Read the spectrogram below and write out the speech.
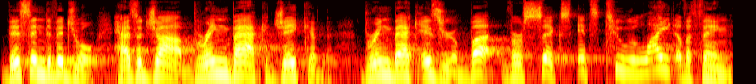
This individual has a job bring back Jacob, bring back Israel. But, verse 6, it's too light of a thing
